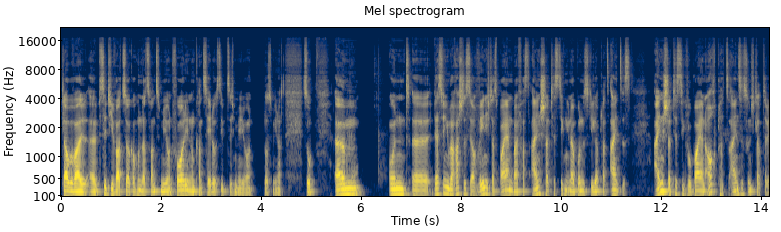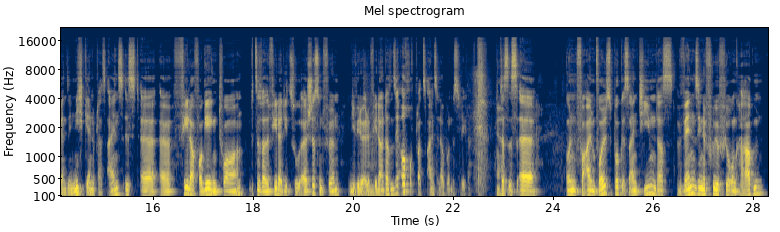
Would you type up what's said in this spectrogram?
Ich glaube, weil äh, City war ca. 120 Millionen vor denen und Cancelo 70 Millionen plus minus. So. Ähm, und äh, deswegen überrascht es ja auch wenig, dass Bayern bei fast allen Statistiken in der Bundesliga Platz 1 ist. Eine Statistik, wo Bayern auch Platz 1 ist, und ich glaube, da werden sie nicht gerne Platz 1, ist äh, äh, Fehler vor Gegentoren, beziehungsweise Fehler, die zu äh, Schüssen führen, individuelle mhm. Fehler, und da sind sie auch auf Platz 1 in der Bundesliga. Ja. Das ist, äh, und vor allem Wolfsburg ist ein Team, das, wenn sie eine frühe Führung haben,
